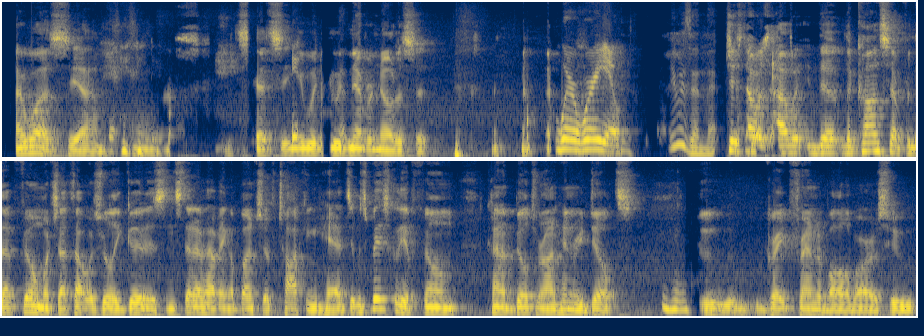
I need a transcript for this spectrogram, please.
I was. Yeah, it's, it's, you would you would never notice it. Where were you? he was in that. Just I was I would, the the concept for that film, which I thought was really good, is instead of having a bunch of talking heads, it was basically a film kind of built around Henry Diltz, who great friend of all of ours, who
